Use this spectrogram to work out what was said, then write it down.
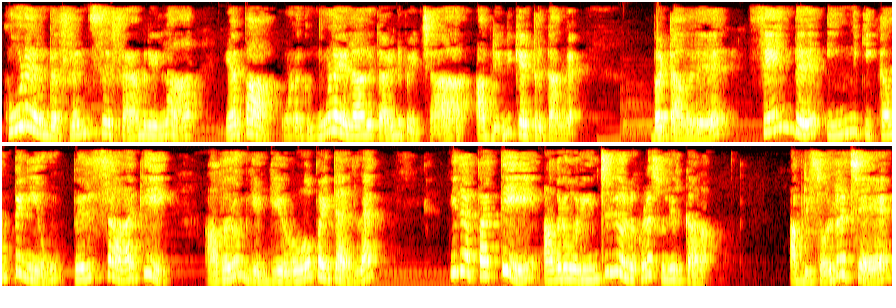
கூட இருந்த ஃப்ரெண்ட்ஸ் ஃபேமிலிலாம் ஏப்பா உனக்கு மூளை ஏதாவது கரண்டு போயிடுச்சா? அப்படின்னு கேட்டிருக்காங்க. பட் அவரு சேர்ந்து இன்னைக்கு கம்பெனியும் பெருசா ஆக்கி அவரும் எங்கேயோ போயிட்டாருல இத பத்தி அவர் ஒரு இன்டர்வியூல கூட சொல்லியிருக்காராம். அப்படி சொல்றச்சே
